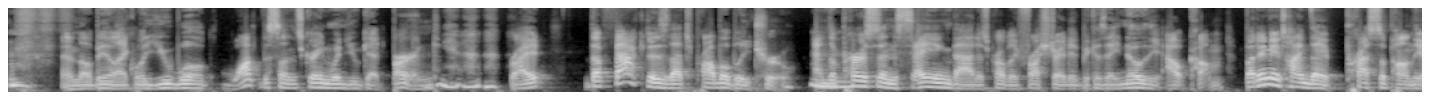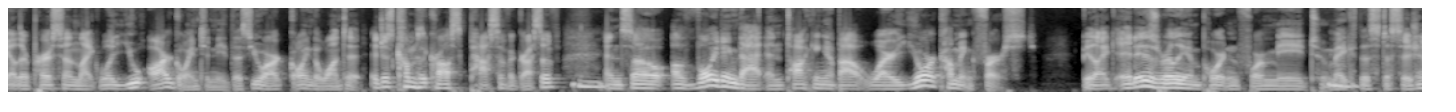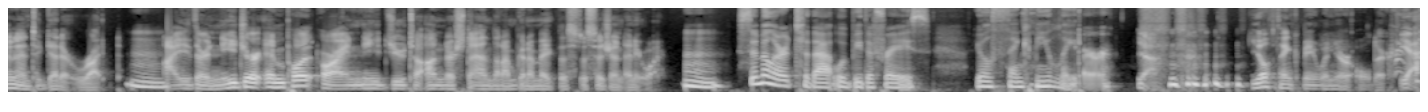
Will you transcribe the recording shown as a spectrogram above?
and they'll be like, well, you will want the sunscreen when you get burned. Yeah. Right? The fact is that's probably true. And mm-hmm. the person saying that is probably frustrated because they know the outcome. But anytime they press upon the other person, like, well, you are going to need this, you are going to want it, it just comes across passive aggressive. Mm-hmm. And so avoiding that and talking about where you're coming first, be like, it is really important for me to mm-hmm. make this decision and to get it right. Mm. I either need your input or I need you to understand that I'm going to make this decision anyway. Mm. Similar to that would be the phrase, you'll thank me later. Yeah. you'll thank me when you're older. Yeah.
